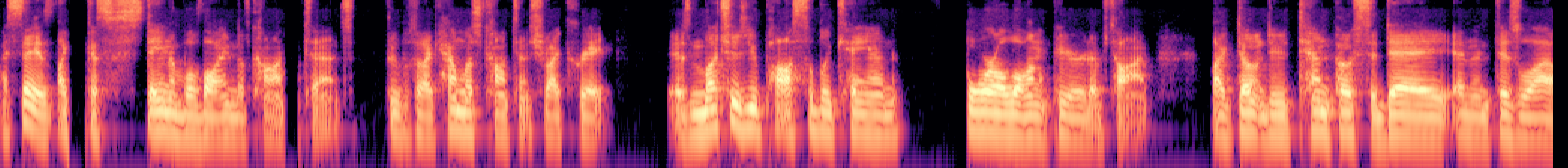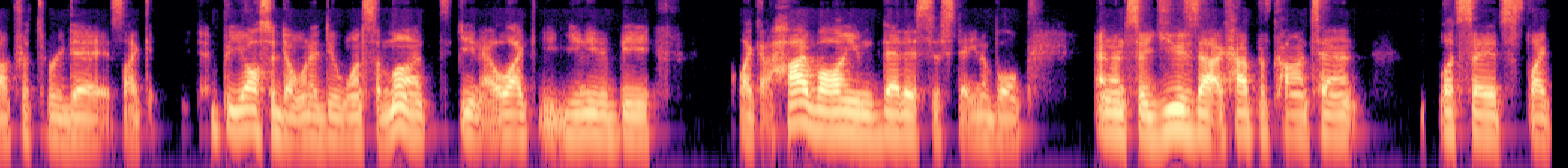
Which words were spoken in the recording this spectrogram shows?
I say it's like a sustainable volume of content. People say like, how much content should I create? As much as you possibly can for a long period of time. Like don't do 10 posts a day and then fizzle out for three days. Like, but you also don't want to do once a month, you know, like you need to be like a high volume that is sustainable. And then so use that type of content let's say it's like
